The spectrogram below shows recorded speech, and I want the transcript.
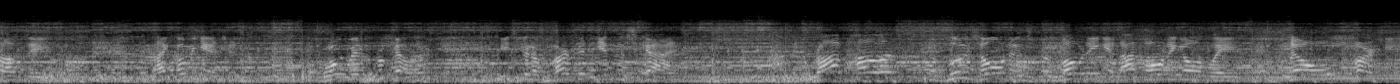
of the Lycoming engine, whirlwind propeller, to park it in the sky. Rob Holland, the blue zone is for loading and unloading only, no parking.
